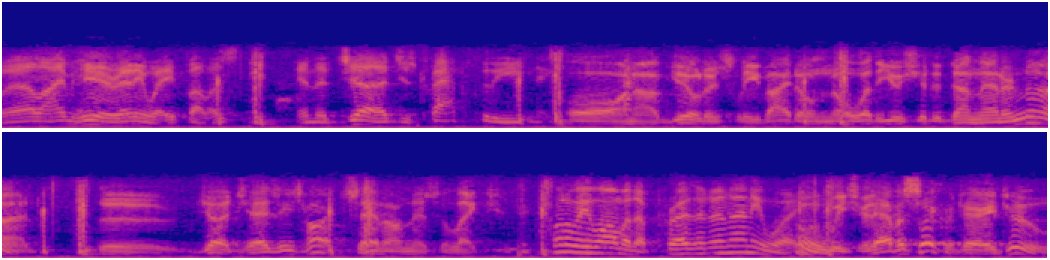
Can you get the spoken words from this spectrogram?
Well, I'm here anyway, fellas, and the judge is trapped for the evening. Oh, now, Gildersleeve, I don't know whether you should have done that or not. The judge has his heart set on this election. what do we want with a president anyway? Oh, we should have a secretary, too.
